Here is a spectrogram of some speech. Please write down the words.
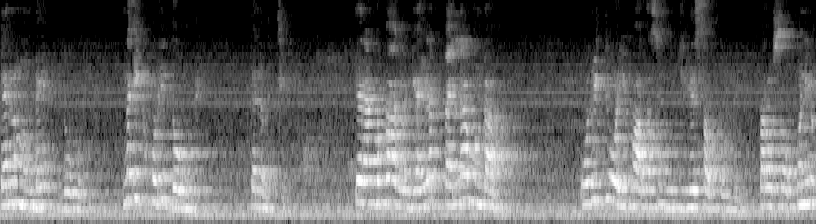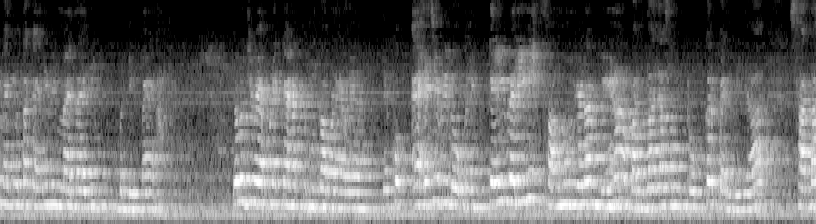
ਤਿੰਨ ਮੁੰਡੇ, ਦੋ ਕੁੜੀ ਇੱਕ ਕੁੜੀ, ਦੋ ਮੁੰਡੇ, ਤਿੰਨ ਬੱਚੇ। ਤੇ ਰੰਗ ਭਾਗ ਲੱਗਿਆ ਜਿਹੜਾ ਪਹਿਲਾ ਮੁੰਡਾ, ਉਹਦੀ ਝੋਲੀ ਪਾਦਾ ਸੀ ਦੂਜੀ ਦੇ ਸੌਕਣ ਦੇ ਪਰ ਉਹ ਸੌਕਣ ਨਹੀਂ ਉਹ ਕਹਿੰਦੀ, ਉਹ ਤਾਂ ਕਹਿੰਦੀ ਵੀ ਮੈਂ ਤਾਂ ਇਹਦੀ ਵੱਡੀ ਭੈਣ ਆ। ਚਲੋ ਜਿਵੇਂ ਆਪਣੇ ਕਹਿਣ ਤੇ ਹੁੰਦਾ ਬਣਿਆ ਹੋਇਆ, ਦੇਖੋ, ਇਹੋ ਜਿਹੇ ਵੀ ਲੋਕ ਨੇ। ਕਈ ਵਾਰੀ ਸਾਨੂੰ ਜਿਹੜਾ ਮਿਹਣਾ ਵੱਜਦਾ ਜਾਂ ਸਾਨੂੰ ਠੋਕਰ ਪੈਂਦੀ ਆ, ਸਾਡਾ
